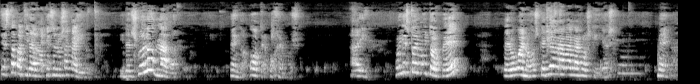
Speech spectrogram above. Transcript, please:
esta para tirarla que se nos ha caído. Y del suelo, nada. Venga, otra cogemos. Ahí. Hoy estoy muy torpe, ¿eh? Pero bueno, os quería grabar las rosquillas. Venga.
